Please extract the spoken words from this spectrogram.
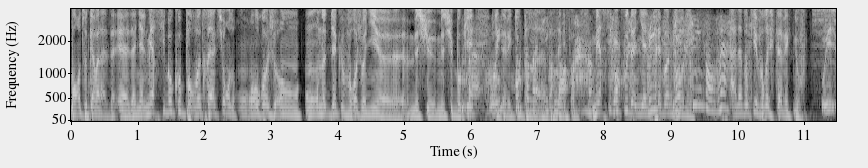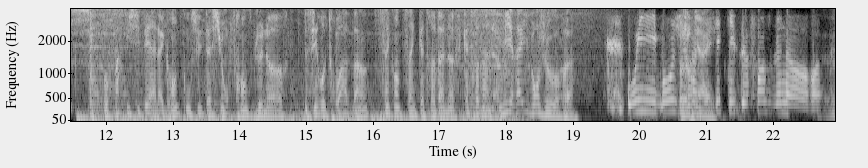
Bon, en tout cas, voilà, Daniel, merci beaucoup pour votre réaction. On, on, on, on note bien que vous rejoignez euh, Monsieur Monsieur Bocquet, bah, qui oui, est avec nous par, par, téléphone. Merci beaucoup, Daniel. Oui, Très bonne merci, journée. À la Bocquet, vous restez avec nous. Oui. Pour participer à la grande consultation France Bleu Nord, 03 20 55 89 89. Mireille, bonjour. Oui, bonjour, bonjour Mireille. équipe de France Bleu Nord. Euh,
